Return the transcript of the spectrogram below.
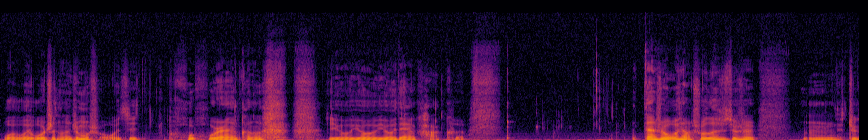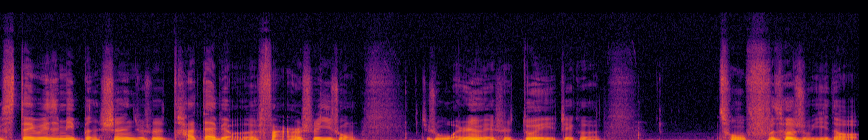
我我我只能这么说，我就忽忽然可能 有有有点卡壳，但是我想说的是，就是嗯，这个 Stay with me 本身就是它代表的反而是一种，就是我认为是对这个从福特主义到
